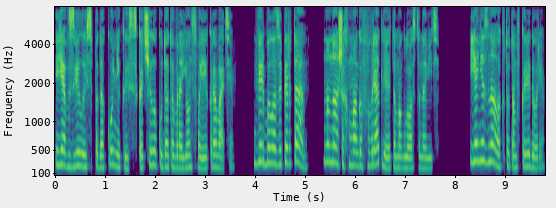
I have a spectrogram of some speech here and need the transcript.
Я взвилась с подоконника и соскочила куда-то в район своей кровати. Дверь была заперта, но наших магов вряд ли это могло остановить. Я не знала, кто там в коридоре,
